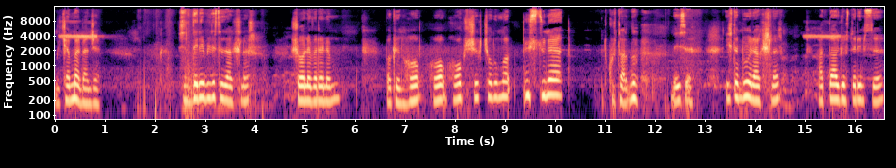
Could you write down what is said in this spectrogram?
Mükemmel bence. Siz deneyebilirsiniz arkadaşlar. Şöyle verelim. Bakın hop hop hop şık çalımlar üstüne kurtardı. Neyse. İşte böyle arkadaşlar. Hatta göstereyim size.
